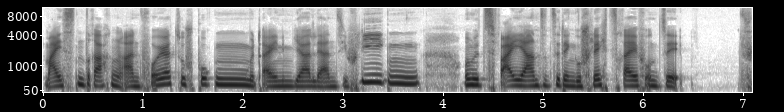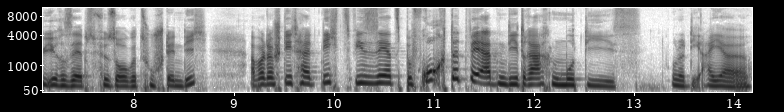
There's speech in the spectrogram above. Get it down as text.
meisten Drachen an Feuer zu spucken. Mit einem Jahr lernen sie fliegen und mit zwei Jahren sind sie dann geschlechtsreif und für ihre Selbstfürsorge zuständig. Aber da steht halt nichts, wie sie jetzt befruchtet werden, die Drachenmuttis. Oder die Eier.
